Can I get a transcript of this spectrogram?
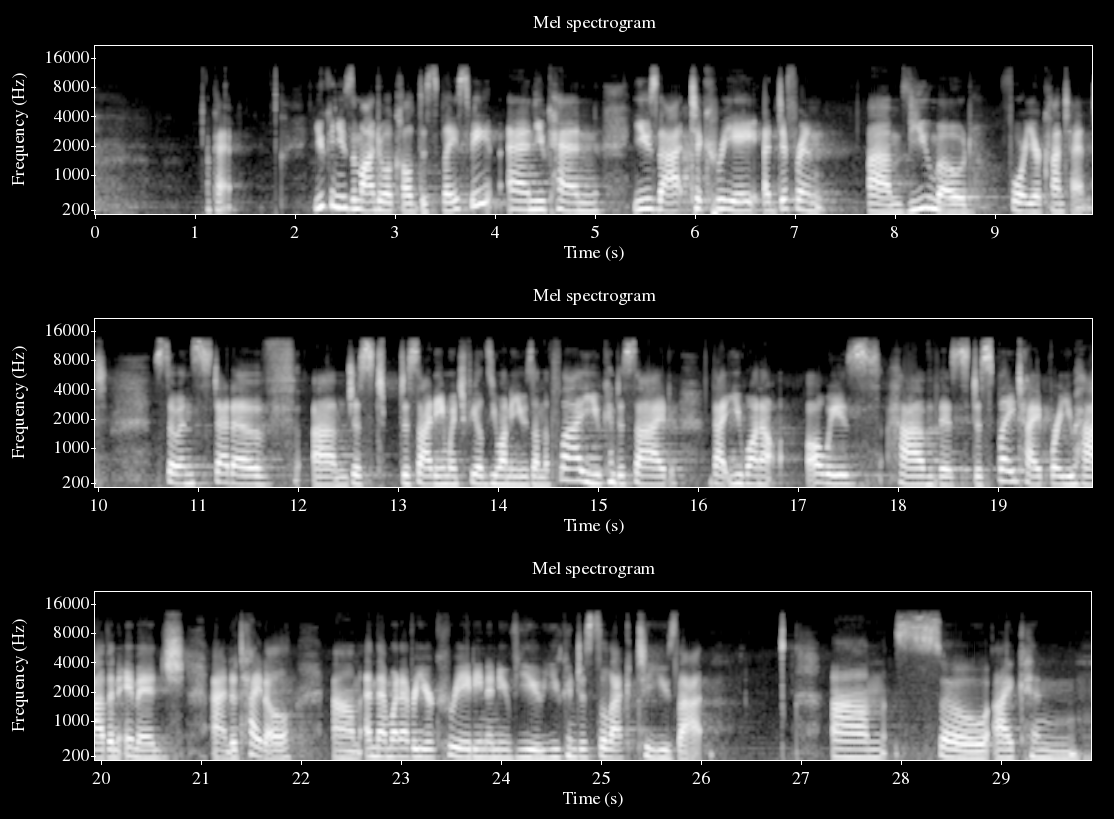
Okay you can use a module called Display Suite, and you can use that to create a different um, view mode for your content. So instead of um, just deciding which fields you want to use on the fly, you can decide that you want to always have this display type where you have an image and a title. Um, and then whenever you're creating a new view, you can just select to use that. Um, so I can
